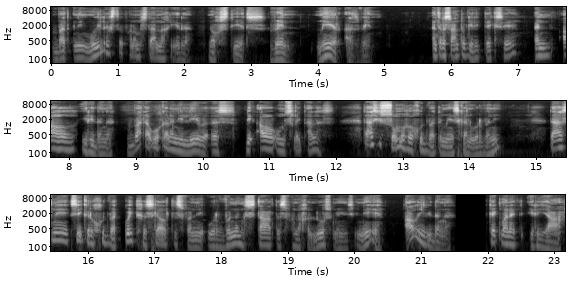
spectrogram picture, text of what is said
wat in die moeilikste van omstandighede nog steeds wen meer as wen. Interessant ook hierdie teks sê in al hierdie dinge wat ook al in die lewe is die al omsluit alles. Daar is nie sommige goed wat 'n mens kan oorwin nie. Daar's nie seker goed wat kwyt geskeld is van die oorwinningsstatus van 'n geloofsmens nie. Nee, al hierdie dinge. Kyk maar net hierdie jaar.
